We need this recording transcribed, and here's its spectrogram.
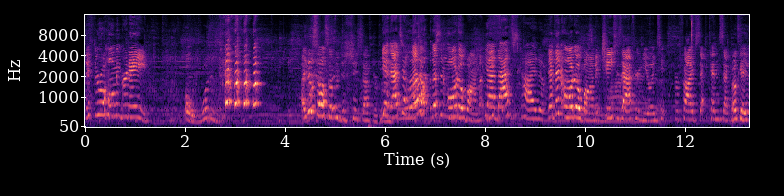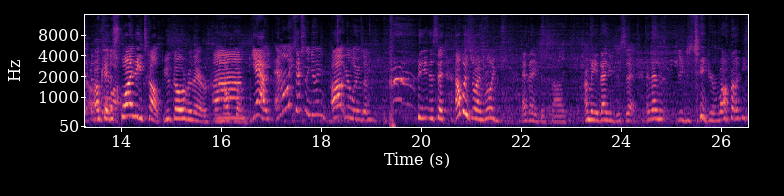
they threw a homing grenade. Oh, what is it? I just saw something just chase after me. Yeah, that's a, that's a, that's an auto bomb. Yeah, that's kind of. That's an auto bomb. It chases after you and for five sec- ten seconds. Okay, okay, blow the up. squad needs help. You go over there and help Um, them. yeah, Emily's actually doing. Oh, you're losing. you just said Emily's was doing really, and then you just die. I mean, then you just say, and then you just change your mind.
